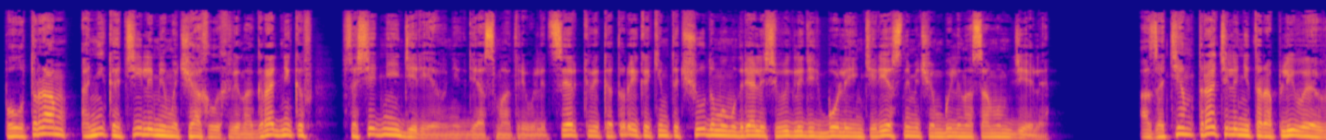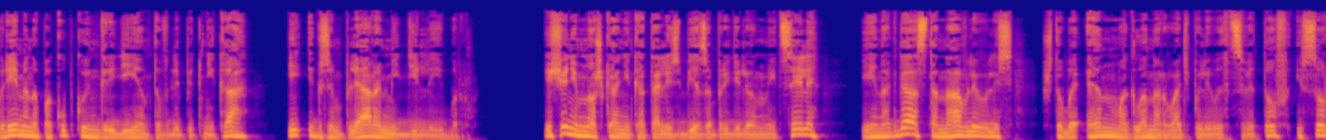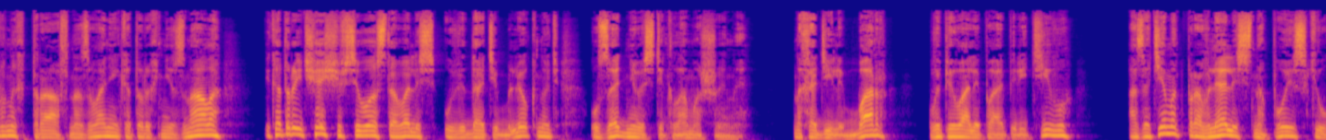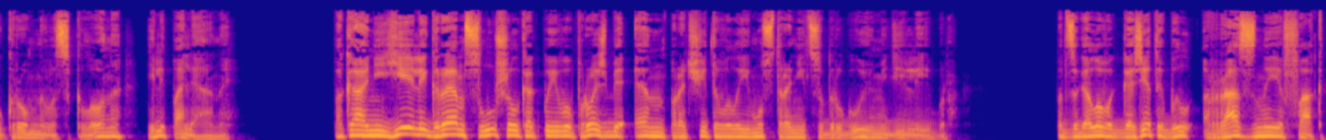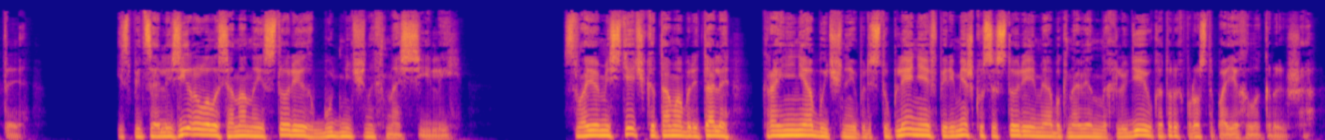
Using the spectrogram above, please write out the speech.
По утрам они катили мимо чахлых виноградников в соседние деревни, где осматривали церкви, которые каким-то чудом умудрялись выглядеть более интересными, чем были на самом деле а затем тратили неторопливое время на покупку ингредиентов для пикника и экземпляра миди-либр. Еще немножко они катались без определенной цели и иногда останавливались, чтобы Энн могла нарвать полевых цветов и сорных трав, названий которых не знала, и которые чаще всего оставались увидать и блекнуть у заднего стекла машины. Находили бар, выпивали по аперитиву а затем отправлялись на поиски укромного склона или поляны. Пока они ели, Грэм слушал, как по его просьбе Энн прочитывала ему страницу-другую «Медилибр». Подзаголовок газеты был «Разные факты», и специализировалась она на историях будничных насилий. Свое местечко там обретали крайне необычные преступления вперемешку с историями обыкновенных людей, у которых просто поехала крыша.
